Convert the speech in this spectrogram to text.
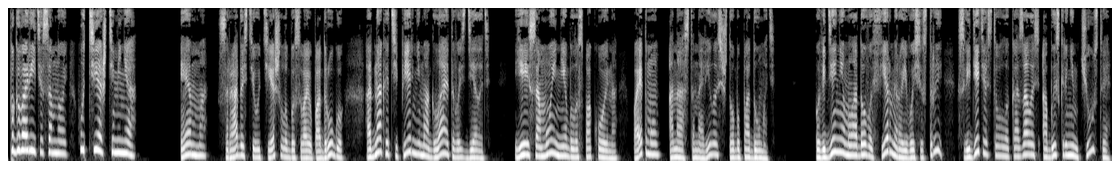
поговорите со мной, утешьте меня!» Эмма с радостью утешила бы свою подругу, однако теперь не могла этого сделать. Ей самой не было спокойно, поэтому она остановилась, чтобы подумать. Поведение молодого фермера и его сестры свидетельствовало, казалось, об искреннем чувстве,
